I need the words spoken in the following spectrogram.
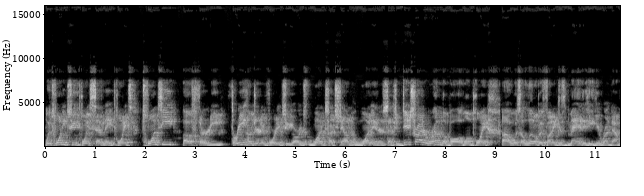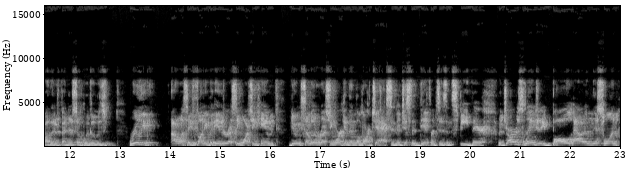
with 22.78 points, 20 of 30, 342 yards, one touchdown, one interception. Did try to run the ball at one point. Uh, was a little bit funny because man, did he get run down by the defender so quickly. It was really I don't want to say funny, but interesting watching him doing some of the rushing work and then Lamar Jackson and just the differences in speed there. But Jarvis Landry balled out in this one.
